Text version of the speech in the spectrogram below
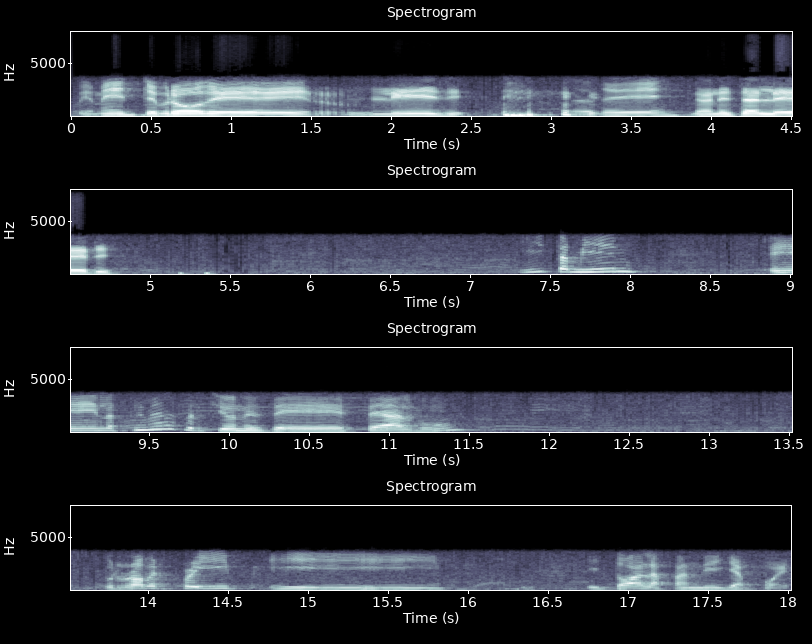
Obviamente, brother. Lady. ¿Dónde está Lady? Y también en las primeras versiones de este álbum, Robert Fripp y, y toda la pandilla, pues,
